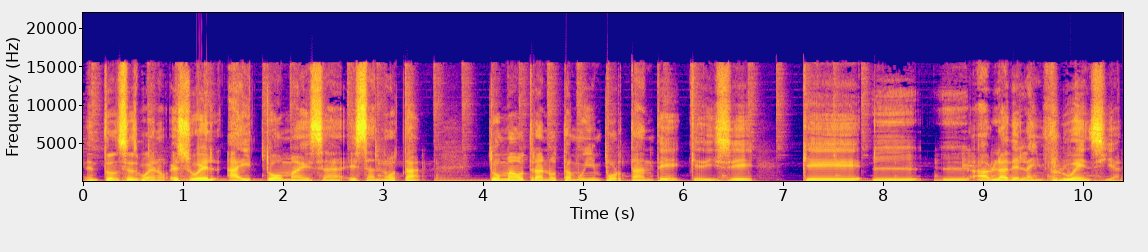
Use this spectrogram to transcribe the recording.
Entonces, bueno, eso él ahí toma esa, esa nota, toma otra nota muy importante que dice que habla de la influencia.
